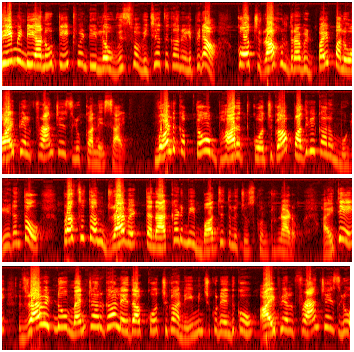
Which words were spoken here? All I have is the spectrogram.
టీమిండియాను టీ ట్వంటీలో విశ్వ విజేతగా నిలిపిన కోచ్ రాహుల్ ద్రవిడ్ పై పలు ఐపీఎల్ ఫ్రాంచైజీలు కన్నేశాయి. వరల్డ్ కప్తో భారత్ కోచ్గా పదవీకాలం ముగియడంతో ప్రస్తుతం ద్రావిడ్ తన అకాడమీ బాధ్యతలు చూసుకుంటున్నాడు. అయితే ద్రావిడ్ను మెంటర్గా లేదా కోచ్గా నియమించుకునేందుకు ఐపీఎల్ ఫ్రాంచైజీలు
